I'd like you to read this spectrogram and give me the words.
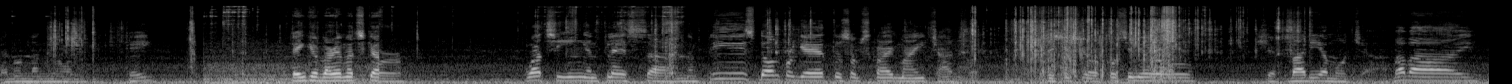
Ganun lang yun. Okay? Thank you very much guys for watching and please um, please don't forget to subscribe my channel. This is your Cosinero Chef Buddy Amocha. Bye bye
